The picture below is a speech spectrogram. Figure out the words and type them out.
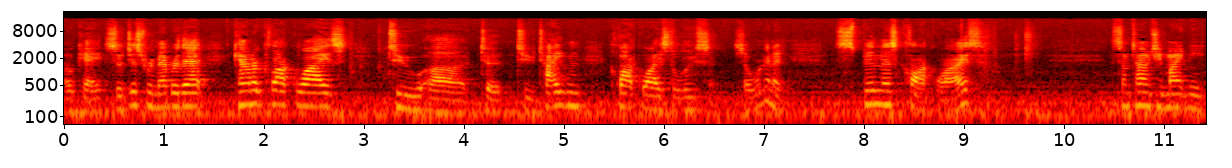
Okay, so just remember that counterclockwise to uh, to to tighten, clockwise to loosen. So we're going to spin this clockwise. Sometimes you might need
